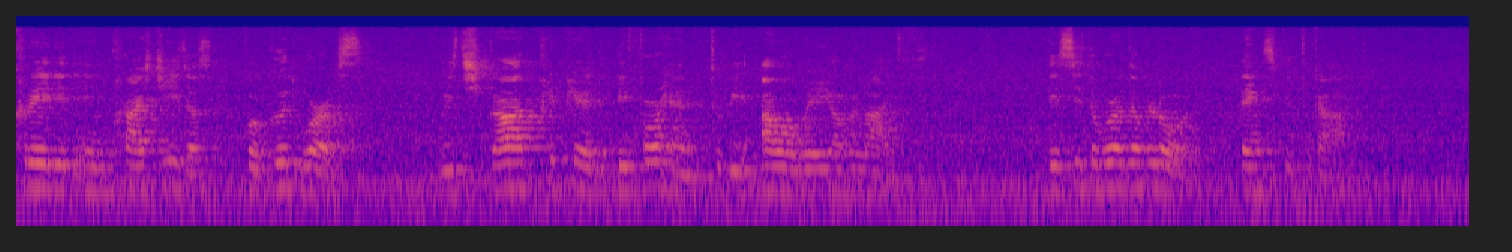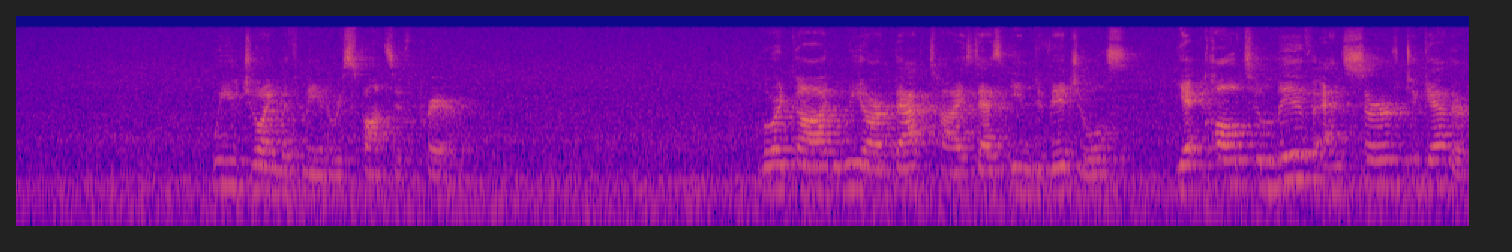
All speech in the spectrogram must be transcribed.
created in Christ Jesus for good works, which God prepared beforehand to be our way of life. This is the word of the Lord. Thanks be to God. Will you join with me in a responsive prayer? Lord God, we are baptized as individuals, yet called to live and serve together.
